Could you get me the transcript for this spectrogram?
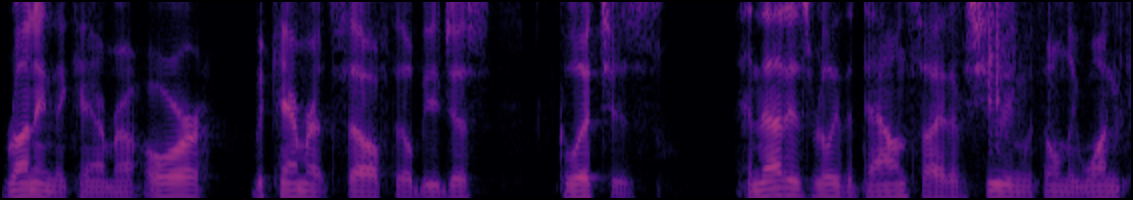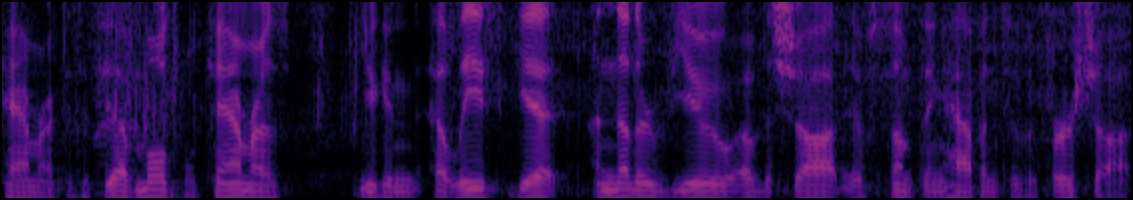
running the camera or the camera itself. There'll be just glitches. And that is really the downside of shooting with only one camera because if you have multiple cameras, you can at least get another view of the shot if something happened to the first shot.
